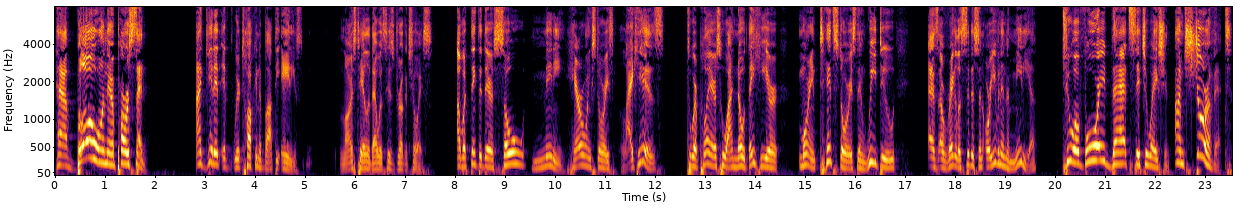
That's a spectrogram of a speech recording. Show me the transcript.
have blow on their person? I get it if we're talking about the 80s. Lawrence Taylor, that was his drug of choice. I would think that there are so many harrowing stories like his to where players who I know they hear more intense stories than we do as a regular citizen or even in the media to avoid that situation. I'm sure of it.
